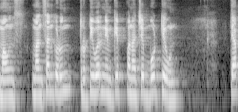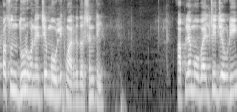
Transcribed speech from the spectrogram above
मांस माणसांकडून त्रुटीवर नेमकेपणाचे बोट ठेवून त्यापासून दूर होण्याचे मौलिक मार्गदर्शन केले. आपल्या मोबाईलची जेवढी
